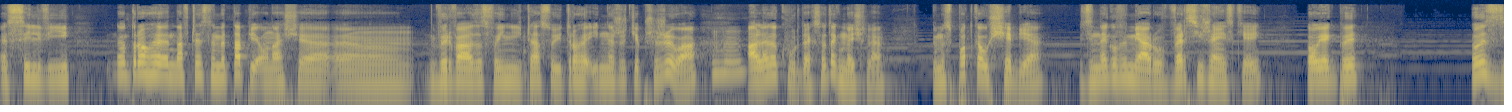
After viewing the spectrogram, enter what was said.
e, Sylwii, no trochę na wczesnym etapie ona się e, wyrwała ze swojej linii czasu i trochę inne życie przeżyła, Mhm. ale no kurde, jak sobie tak myślę, gdybym spotkał siebie z innego wymiaru w wersji żeńskiej, to jakby to jest,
